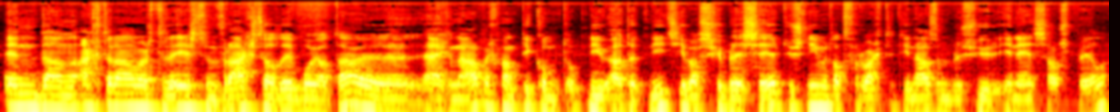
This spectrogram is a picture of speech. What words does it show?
En dan achteraan werd er eerst een vraag gesteld, Boyata, uh, eigenaardig, want die komt opnieuw uit het niets. Hij was geblesseerd, dus niemand had verwacht dat hij na zijn blessure ineens zou spelen.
